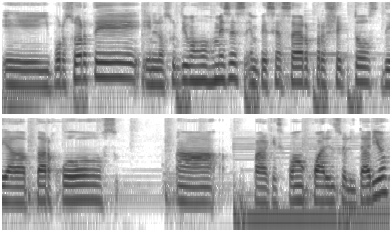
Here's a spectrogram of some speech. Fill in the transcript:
Eh, y por suerte, en los últimos dos meses empecé a hacer proyectos de adaptar juegos para que se puedan jugar en solitario.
